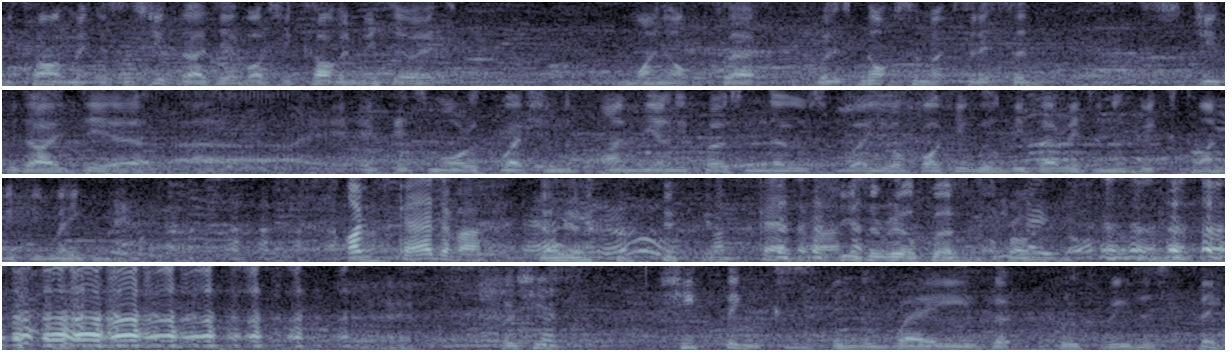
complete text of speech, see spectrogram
"You can't make this a stupid idea, boss. You can't make me do it. Why not, Claire? Well, it's not so much that it's a stupid idea. Uh, it, it's more a question of I'm the only person who knows where your body will be buried in a week's time if you make me. I'm scared of her. Yeah, you. I'm scared of her. She's a real person. I She promise. sounds awesome. But she's she thinks in the way that proofreaders think,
